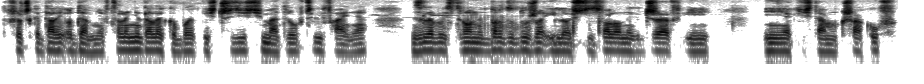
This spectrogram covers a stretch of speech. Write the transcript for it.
troszeczkę dalej ode mnie, wcale niedaleko, bo jakieś 30 metrów, czyli fajnie. Z lewej strony bardzo duża ilość zwalonych drzew i, i jakichś tam krzaków.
